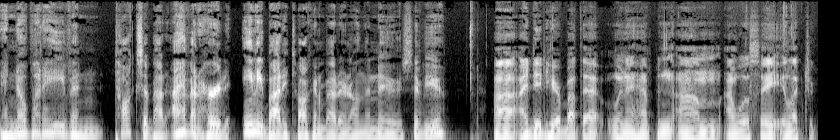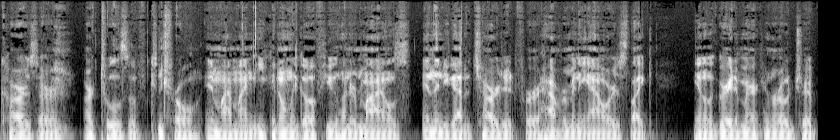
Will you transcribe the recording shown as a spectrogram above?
And nobody even talks about it. I haven't heard anybody talking about it on the news. Have you? Uh, I did hear about that when it happened. Um, I will say electric cars are, are tools of control in my mind. You can only go a few hundred miles, and then you got to charge it for however many hours. Like you know, the Great American Road Trip,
